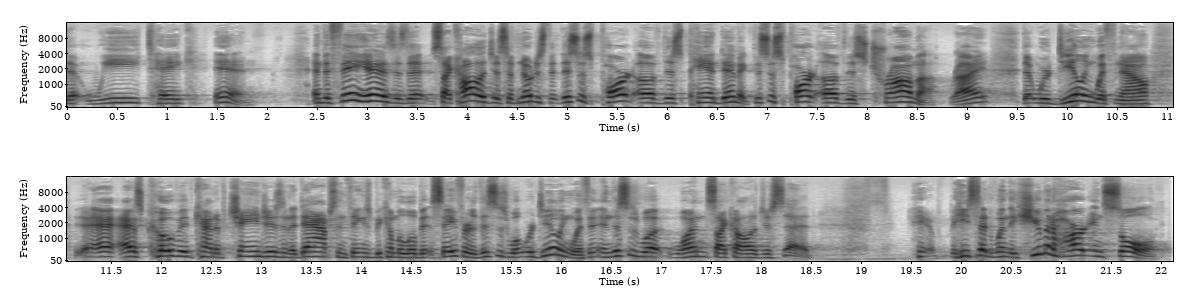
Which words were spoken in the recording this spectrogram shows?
that we take in. And the thing is, is that psychologists have noticed that this is part of this pandemic. This is part of this trauma, right? That we're dealing with now. As COVID kind of changes and adapts and things become a little bit safer, this is what we're dealing with. And this is what one psychologist said. He said, when the human heart and soul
